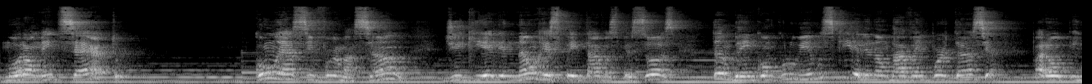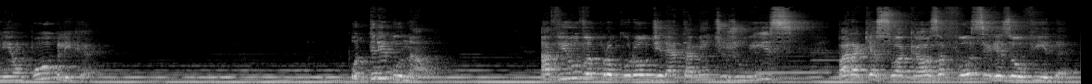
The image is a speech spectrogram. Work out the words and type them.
moralmente certo. Com essa informação de que ele não respeitava as pessoas, também concluímos que ele não dava importância para a opinião pública. O tribunal. A viúva procurou diretamente o juiz para que a sua causa fosse resolvida.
